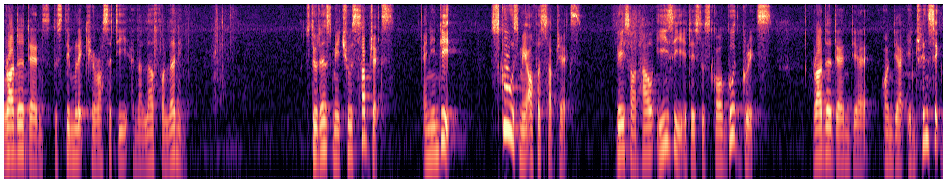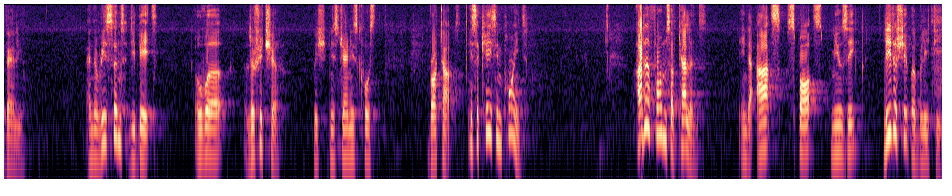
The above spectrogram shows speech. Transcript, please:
rather than to stimulate curiosity and a love for learning. Students may choose subjects, and indeed, schools may offer subjects based on how easy it is to score good grades, rather than their, on their intrinsic value. And the recent debate over literature, which Ms. Janice Coast brought up, is a case in point. Other forms of talent in the arts, sports, music, leadership ability,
